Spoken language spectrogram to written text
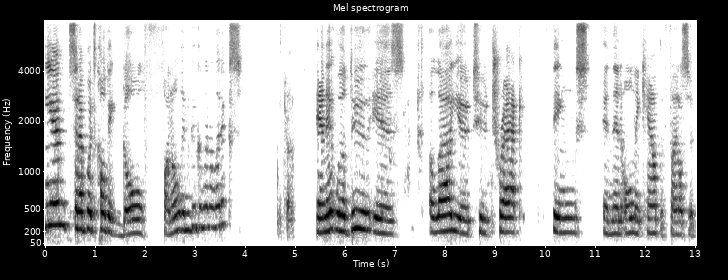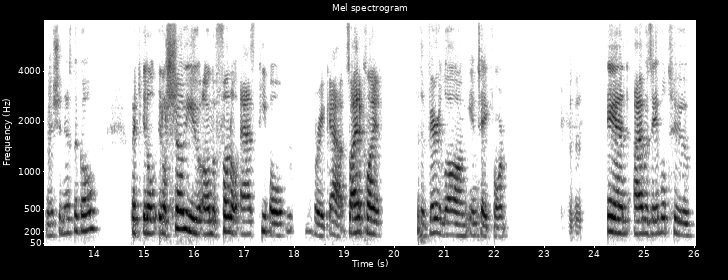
can set up what's called a goal funnel in Google Analytics. Okay. And it will do is allow you to track things and then only count the final submission as the goal. But it'll it'll show you on the funnel as people break out. So I had a client with a very long intake form. Mm-hmm. And I was able to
